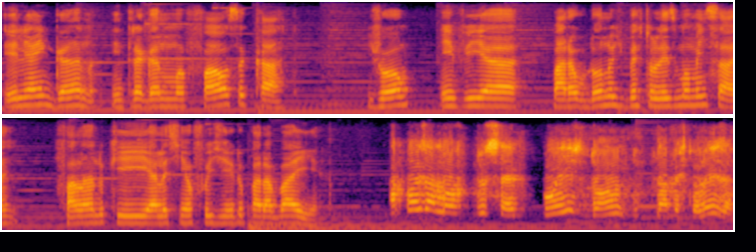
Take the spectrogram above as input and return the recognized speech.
ele a engana, entregando uma falsa carta. João envia para o dono de Bertoleza uma mensagem, falando que ela tinha fugido para a Bahia. Após a morte do cego, o ex-dono da Bertoleza,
